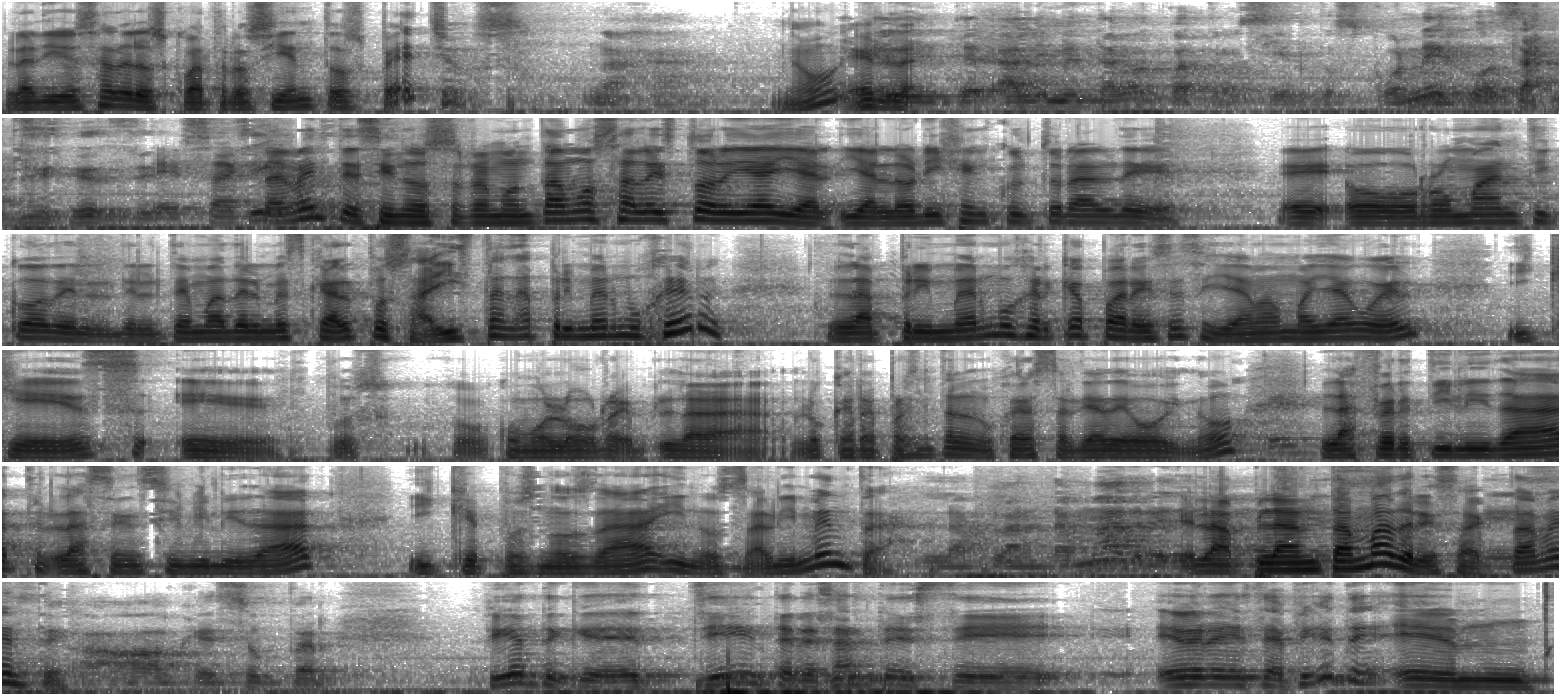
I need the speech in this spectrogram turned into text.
la diosa de los 400 pechos, Ajá. ¿No? Alite- alimentaba 400 conejos. Exactamente, si nos remontamos a la historia y al, y al origen cultural de eh, o romántico del, del tema del mezcal, pues ahí está la primer mujer. La primer mujer que aparece se llama Mayahuel y que es eh, pues co- como lo, la- lo que representa la mujer hasta el día de hoy, ¿no? La fertilidad, la sensibilidad y que pues nos da y nos alimenta. La planta madre. La planta madre, es- exactamente. Oh, qué súper. Fíjate que, eh, sí, interesante, este, este, fíjate, em,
